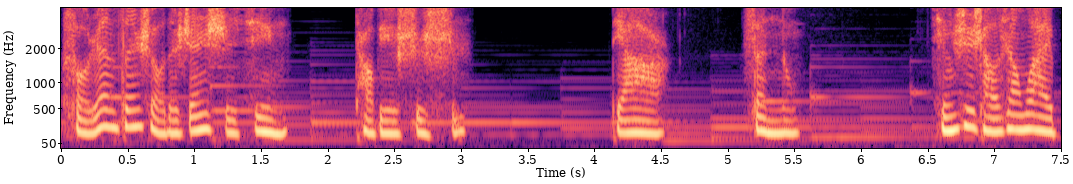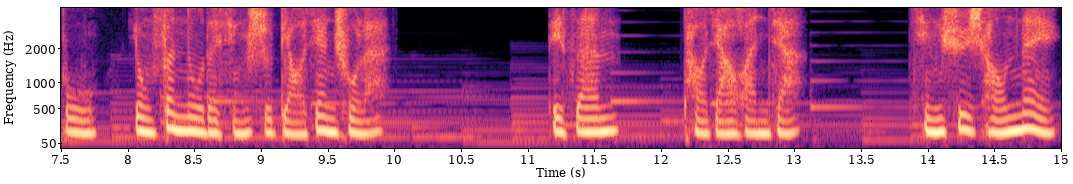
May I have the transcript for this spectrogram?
否认分手的真实性，逃避事实。第二，愤怒，情绪朝向外部，用愤怒的形式表现出来。第三。讨价还价，情绪朝内，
